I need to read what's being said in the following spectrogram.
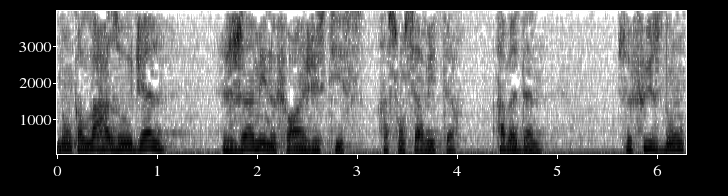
Donc Allah Azzawajal jamais ne fera injustice à son serviteur, abadan. Ce fût donc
